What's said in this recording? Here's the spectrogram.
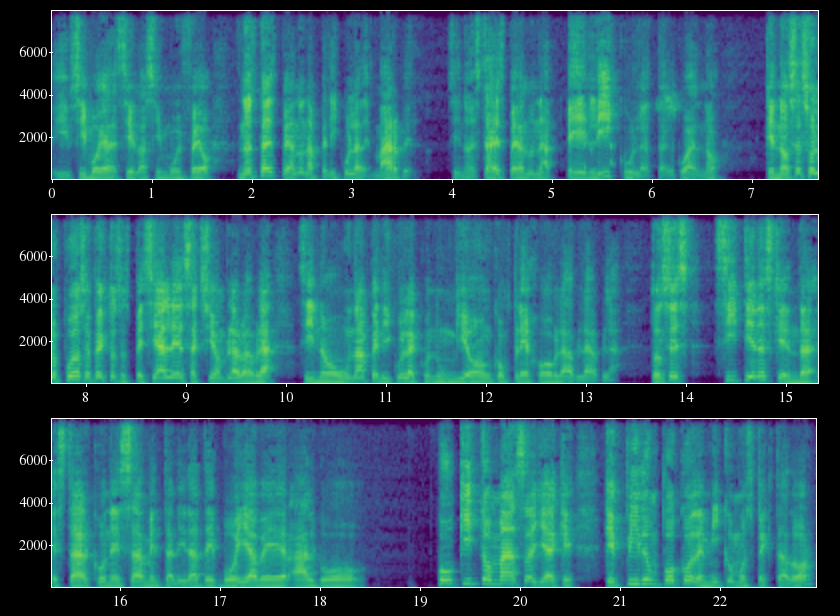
y sí voy a decirlo así muy feo, no estar esperando una película de Marvel sino está esperando una película tal cual, ¿no? Que no sea solo puros efectos especiales, acción, bla, bla, bla, sino una película con un guion complejo, bla, bla, bla. Entonces, sí tienes que estar con esa mentalidad de voy a ver algo poquito más allá que, que pide un poco de mí como espectador.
